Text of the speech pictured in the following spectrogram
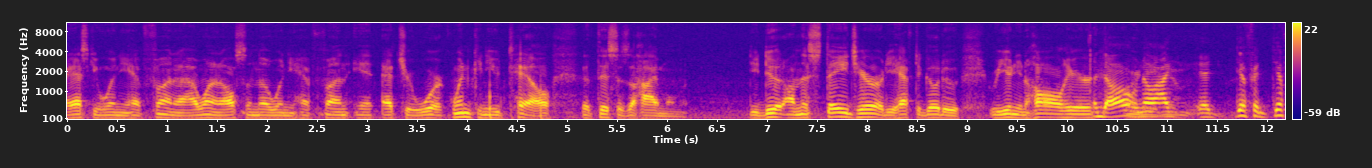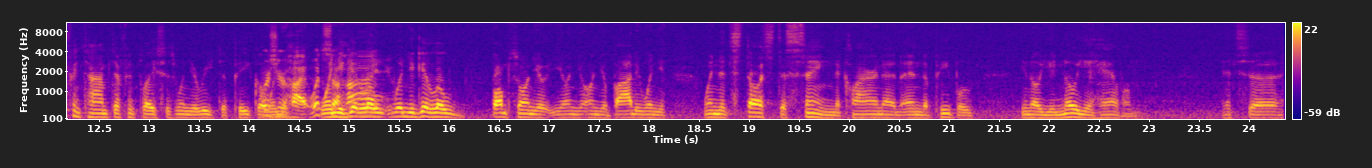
I ask you when you have fun, and I want to also know when you have fun at your work. When can you tell that this is a high moment? Do you do it on this stage here, or do you have to go to Reunion Hall here? No, no, I different different times, different places when you reach the peak. Or Where's when your you, high- what's when the you get a little when you get little bumps on your on your on your body when you when it starts to sing the clarinet and the people, you know, you know you have them. It's uh,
